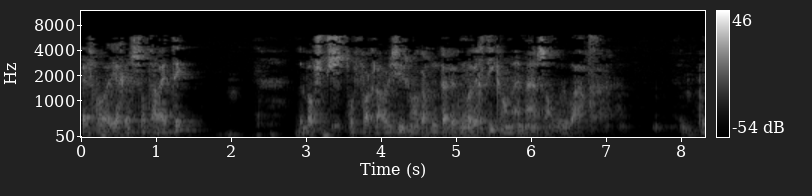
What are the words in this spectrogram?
Est-ce qu'on va dire qu'elles se sont arrêtées? D'abord, je trouve pas que la Russie soit encore tout à fait convertie quand même, hein, sans vouloir. Euh,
